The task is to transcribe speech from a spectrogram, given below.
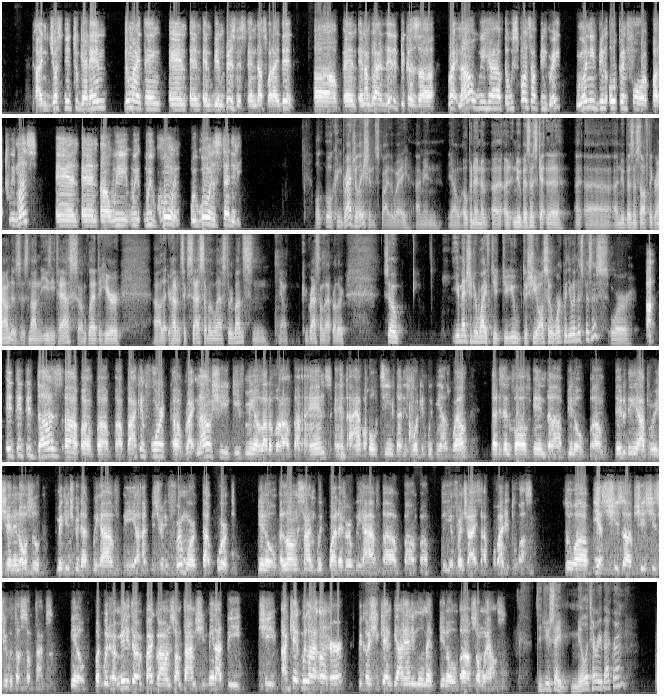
I just need to get in, do my thing, and and and be in business. And that's what I did. Uh, and and I'm glad I did it because uh, right now we have the response have been great. We only been open for about three months and and uh, we we we're growing, we're growing steadily. Well, well, congratulations, by the way. I mean, you know, opening a, a, a new business, getting a, a, a, new business off the ground is, is not an easy task. So I'm glad to hear uh, that you're having success over the last three months, and you know, congrats on that, brother. So you mentioned your wife. Do, do you does she also work with you in this business, or? Uh, it, it, it does uh, uh, uh, uh back and forth. Uh, right now, she gives me a lot of hands, and I have a whole team that is working with me as well, that is involved in the you know um, day-to-day operation, and also making sure that we have a administrative framework that worked, you know, alongside with whatever we have um, um, the franchise have provided to us. So yes, she's she's she's here with us sometimes you know. But with her military background, sometimes she may not be. She I can't rely on her because she can be at any moment, you know, uh, somewhere else. Did you say military background?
